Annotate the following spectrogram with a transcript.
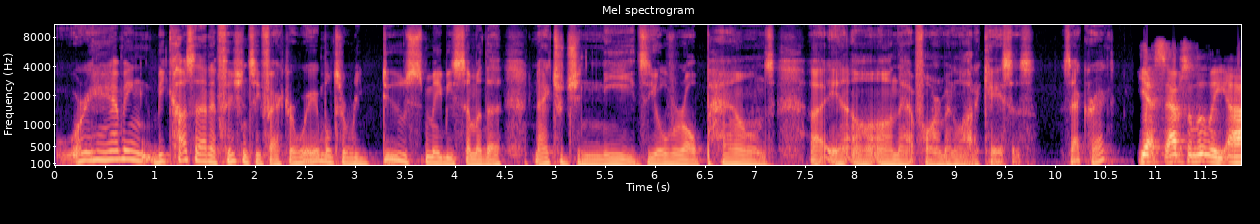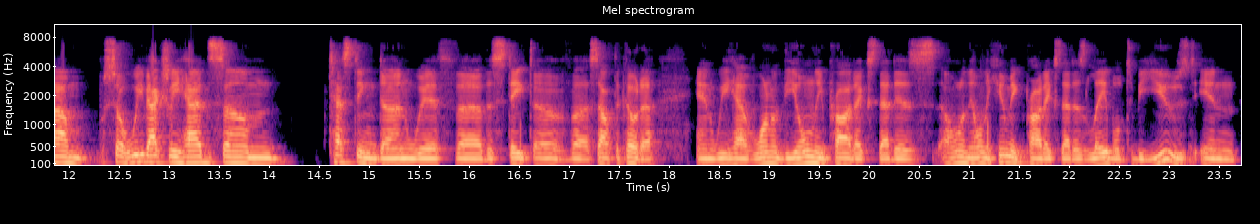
we're having because of that efficiency factor, we're able to reduce maybe some of the nitrogen needs, the overall pounds uh, in, on that farm in a lot of cases. Is that correct? Yes, absolutely. Um, so we've actually had some testing done with uh, the state of uh, South Dakota and we have one of the only products that is one of the only humic products that is labeled to be used in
